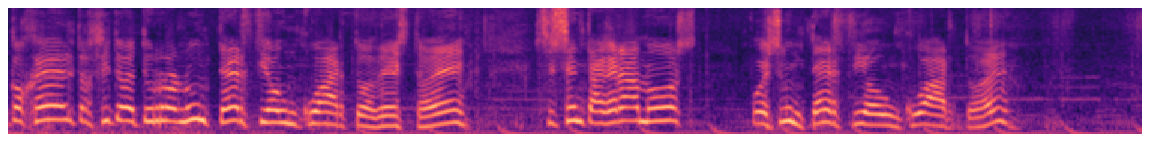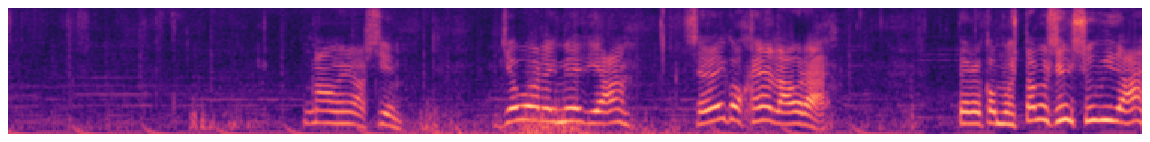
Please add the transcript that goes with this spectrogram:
Coger el trocito de turrón, un tercio o un cuarto de esto, ¿eh? 60 gramos, pues un tercio o un cuarto, ¿eh? Más menos así. Llevo hora y media, se debe coger a la hora, pero como estamos en subida,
